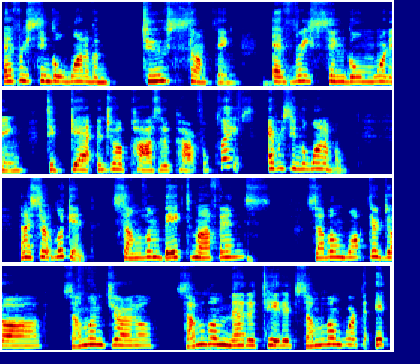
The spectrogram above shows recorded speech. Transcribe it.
every single one of them do something every single morning to get into a positive, powerful place. Every single one of them. And I start looking. Some of them baked muffins. Some of them walked their dog. Some of them journaled. Some of them meditated. Some of them worked. It,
